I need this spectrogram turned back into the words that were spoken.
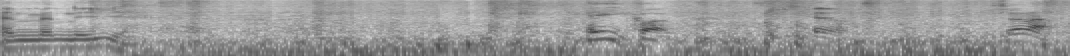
en meny. Hej Karl! Shut up.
